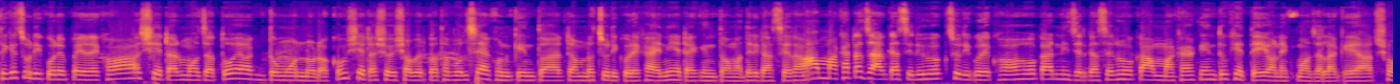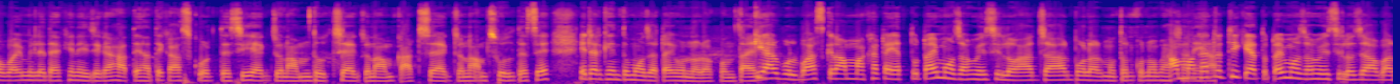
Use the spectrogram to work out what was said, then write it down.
থেকে চুরি করে পেরে খাওয়া সেটার মজা তো একদম অন্যরকম। সেটা শৈশবের কথা বলছে। এখন কিন্তু আর আমরা চুরি করে খাইনি। এটা কিন্তু আমাদের গাছের আম। আম মাখাটা যার গাছেরই হোক চুরি করে খাওয়া হোক আর নিজের গাছের হোক আম মাখা কিন্তু খেতেই অনেক মজা লাগে। আর সবাই মিলে দেখেন এই জায়গায় হাতে হাতে কাজ করতেছি। একজন আম ধুচ্ছে একজন আম কাটছে একজন আম ছুলতেছে। এটার কিন্তু মজাটাই অন্যরকম তাই কি আর বলব আজকের আম মাখাটা এতটাই মজা হয়েছিল আর যার বলার মতন কোনো ভাষা আম মাখাটা ঠিক এতটাই মজা হয়েছিল যে আবার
